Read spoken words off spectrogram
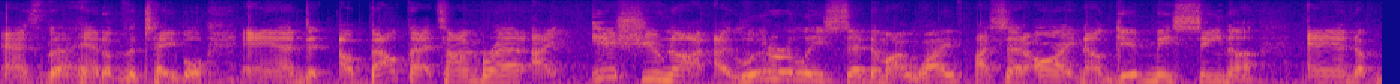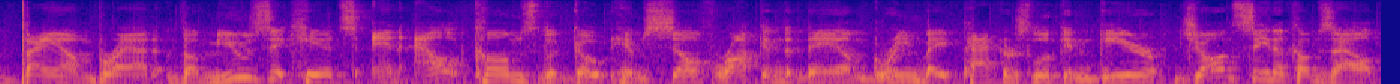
as the head of the table. And about that time, Brad, I issue not. I literally said to my wife, I said, all right, now give me Cena and bam, Brad, the music hits and out comes the GOAT himself rocking the damn Green Bay Packers looking gear. John Cena comes out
